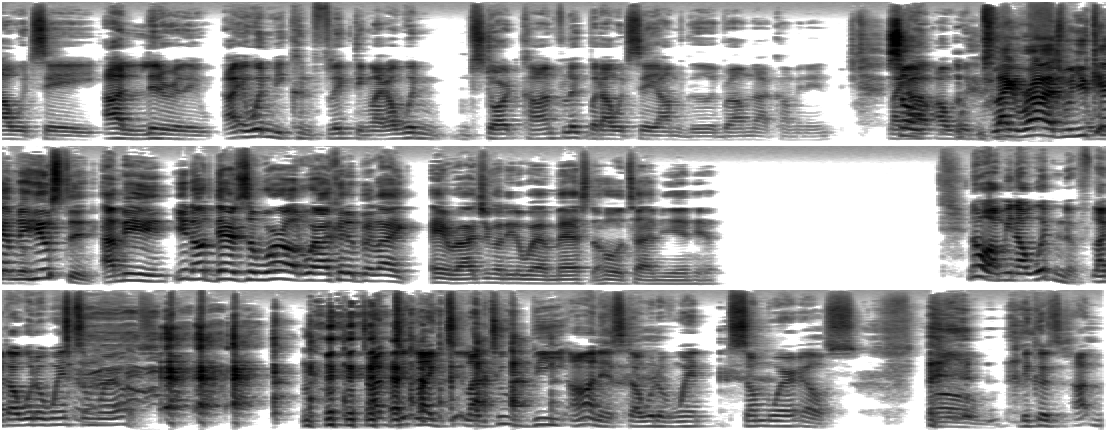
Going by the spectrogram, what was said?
I would say I literally I, it wouldn't be conflicting. Like I wouldn't start conflict, but I would say I'm good, bro. I'm not coming in. Like, so, I, I wouldn't like Raj, when you I came to. Houston, I mean, you know, there's a world where I could have been like, "Hey, Raj, you're gonna need to wear a mask the whole time you're in here." No, I mean I wouldn't have. Like I would have went somewhere else. I, to- like to, like to be honest, I would have went somewhere else. Um, because I,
